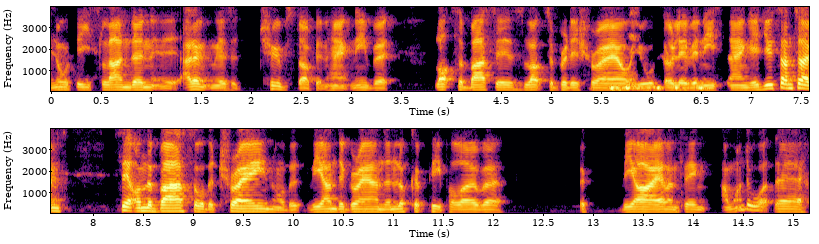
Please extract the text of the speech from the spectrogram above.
northeast London. I don't think there's a tube stop in Hackney, but lots of buses, lots of British Rail. You also live in East Anglia. Do you sometimes sit on the bus or the train or the, the underground and look at people over the, the aisle and think, I wonder what their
